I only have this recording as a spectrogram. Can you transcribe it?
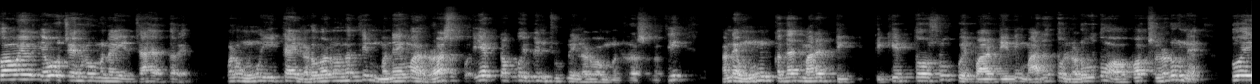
કહું એવો ચહેરો મને જાહેર કરે. પણ હું એ કાંઈ લડવાનો નથી મને એમાં રસ એક ટકો બેન ચૂંટણી લડવામાં મને રસ નથી. અને હું કદાચ મારે ટિકિટ તો શું કોઈ પાર્ટીની મારે તો લડવું તો અપક્ષ લડવું ને તો એ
